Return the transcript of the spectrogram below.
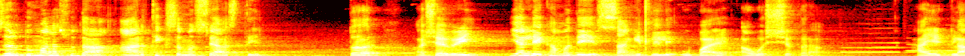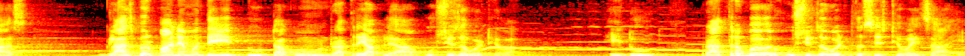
जर तुम्हाला सुद्धा आर्थिक समस्या असतील तर अशा वेळी या लेखामध्ये सांगितलेले उपाय अवश्य करा. हा एक ग्लास ग्लासभर पाण्यामध्ये दूध टाकून रात्री आपल्या उशीजवळ ठेवा. हे दूध रात्रभर उशीजवळ तसेच ठेवायचं आहे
